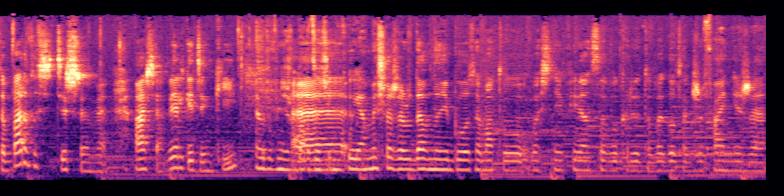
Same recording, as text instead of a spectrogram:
To bardzo się cieszymy. Asia, wielkie dzięki. Ja również bardzo e, dziękuję. Myślę, że już dawno nie było tematu właśnie finansowo-kredytowego, także fajnie, że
